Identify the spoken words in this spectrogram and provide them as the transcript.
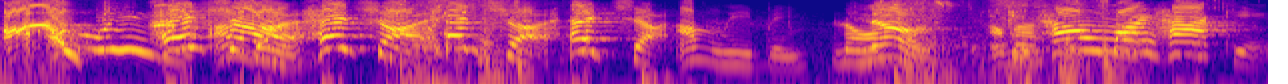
Ah! you. Oh, Headshot! Headshot! Headshot! Headshot! I'm leaving. No, No. I'm. I'm How am I hacking?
